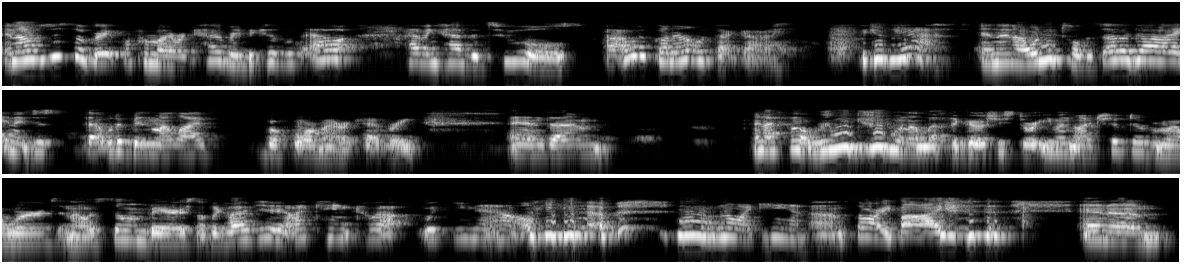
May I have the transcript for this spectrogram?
and I was just so grateful for my recovery because without having had the tools, I would have gone out with that guy because he asked. And then I wouldn't have told this other guy and it just, that would have been my life before my recovery. And, um, and I felt really good when I left the grocery store, even though I tripped over my words and I was so embarrassed. I was like, okay, I can't go out with you now. you know, no, no, I can't. I'm sorry. Bye. and, um,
